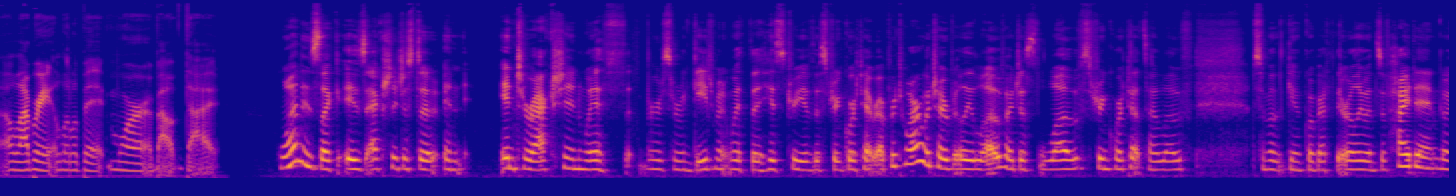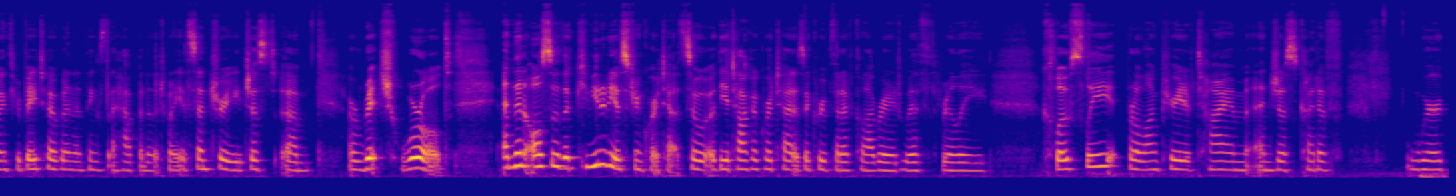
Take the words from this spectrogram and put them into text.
elaborate a little bit more about that. One is like is actually just a, an interaction with or sort of engagement with the history of the string quartet repertoire which i really love i just love string quartets i love some of you know, going back to the early ones of Haydn, going through Beethoven and things that happened in the 20th century, just um, a rich world. And then also the community of string quartets. So the Attacca Quartet is a group that I've collaborated with really closely for a long period of time and just kind of we're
